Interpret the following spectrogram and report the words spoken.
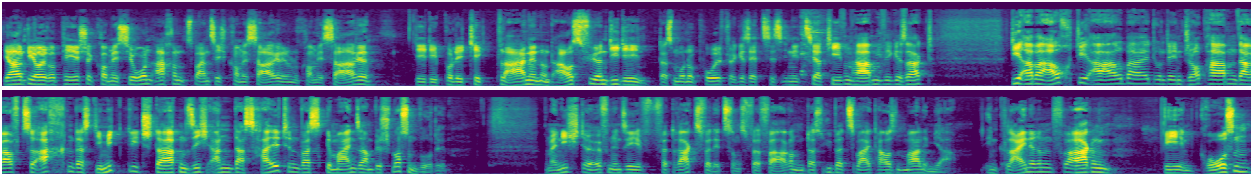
Ja, und die Europäische Kommission, 28 Kommissarinnen und Kommissare, die die Politik planen und ausführen, die, die das Monopol für Gesetzesinitiativen haben, wie gesagt, die aber auch die Arbeit und den Job haben, darauf zu achten, dass die Mitgliedstaaten sich an das halten, was gemeinsam beschlossen wurde. Und wenn nicht, eröffnen sie Vertragsverletzungsverfahren und das über 2000 Mal im Jahr. In kleineren Fragen wie in großen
